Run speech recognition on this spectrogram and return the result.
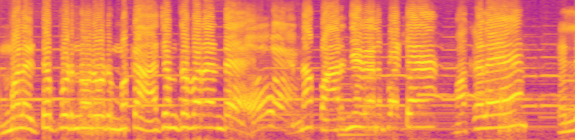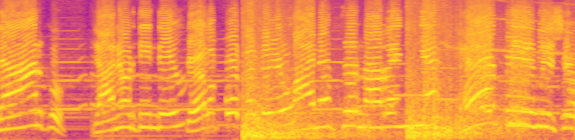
നമ്മൾ ഇഷ്ടപ്പെടുന്നവരോട് ഉമ്മക്ക് ആശംസ പറയണ്ടേ? എന്നാ പറഞ്ഞ കേളപ്പാട്ട മക്കളെ എല്ലാവർക്കും ജാനോർത്തിന്റെയും മനസ്സ് നിറഞ്ഞ ഹാപ്പി വിഷു.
